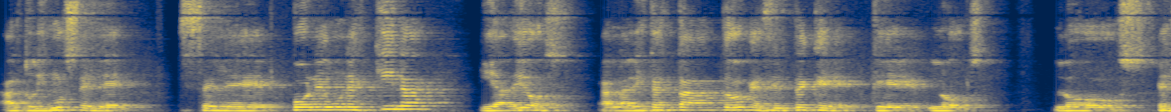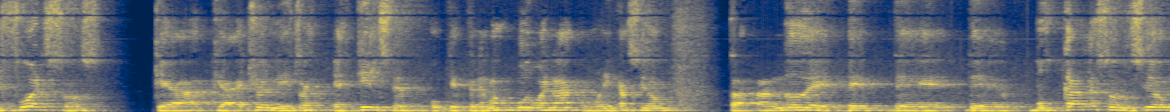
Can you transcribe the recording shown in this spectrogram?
al turismo se le, se le pone una esquina y adiós. A la vista está, tengo que decirte que, que los los esfuerzos que ha, que ha hecho el ministro Skilsen, con tenemos muy buena comunicación, tratando de, buscarle solución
